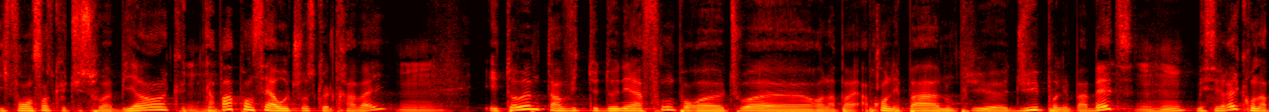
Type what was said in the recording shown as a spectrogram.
Ils font en sorte que tu sois bien, que Mhm. t'as pas pensé à autre chose que le travail. Et toi-même, t'as envie de te donner à fond pour, euh, tu vois, euh, on a pas- après on n'est pas non plus euh, dupe, on n'est pas bête. Mhm. Mais c'est vrai qu'on a,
